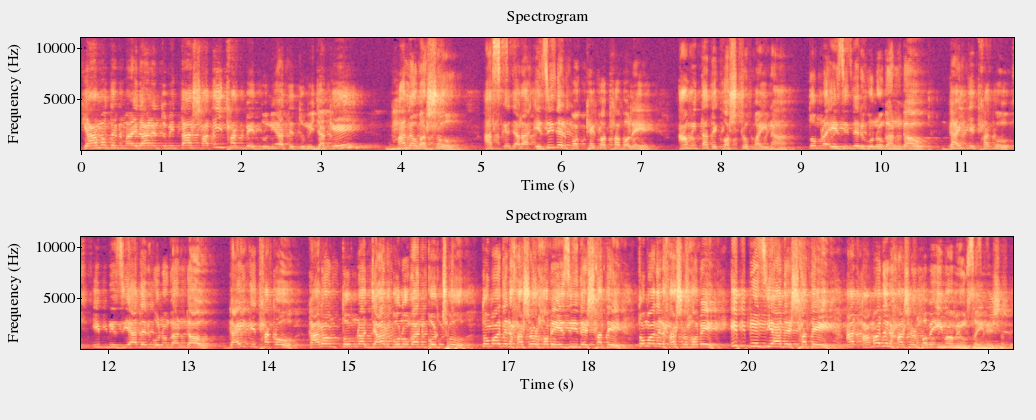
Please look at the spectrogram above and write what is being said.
কিয়ামতের ময়দানে তুমি তার সাথেই থাকবে, দুনিয়াতে তুমি যাকে ভালোবাসো। আজকে যারা এজিদের পক্ষে কথা বলে, আমি তাতে কষ্ট পাই না। তোমরা এজিদের গুণগান গাও, গাইতে থাকো। ইবনি জিয়াদের গুণগান গাও, গাইতে থাকো। কারণ তোমরা যার গুণগান করছ, তোমাদের হাসর হবে এজিদের সাথে, তোমাদের হাসর হবে ইবনে জিয়াদের সাথে, আর আমাদের হাসর হবে ইমামে হুসাইনের সাথে।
